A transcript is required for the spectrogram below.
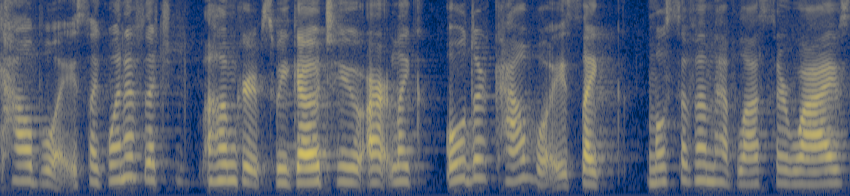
cowboys, like one of the home groups we go to are like older cowboys. Like most of them have lost their wives,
